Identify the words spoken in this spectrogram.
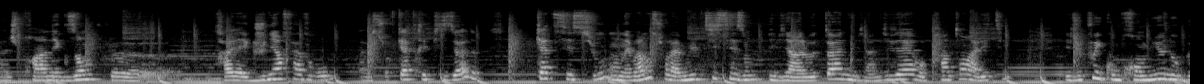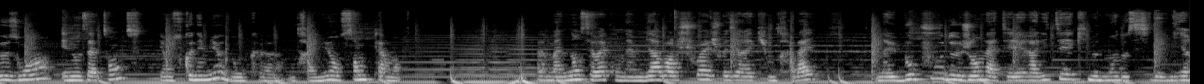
Euh, je prends un exemple, euh, on travaille avec Julien Favreau euh, sur quatre épisodes, quatre sessions. On est vraiment sur la multi-saison. Il vient à l'automne, il vient à l'hiver, au printemps, à l'été. Et du coup, il comprend mieux nos besoins et nos attentes et on se connaît mieux, donc euh, on travaille mieux ensemble clairement. Euh, maintenant, c'est vrai qu'on aime bien avoir le choix et choisir avec qui on travaille. On a eu beaucoup de gens de la télé-réalité qui nous demandent aussi de venir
